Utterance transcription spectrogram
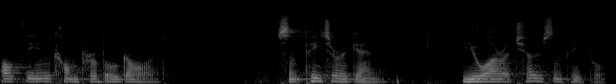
of the incomparable God. St. Peter again, you are a chosen people,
